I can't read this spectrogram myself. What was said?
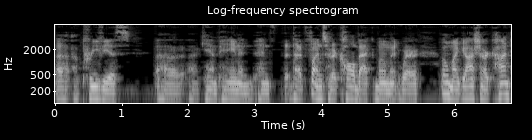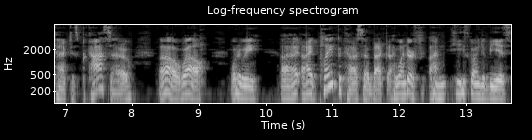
a, a previous uh, uh, campaign and and th- that fun sort of callback moment where oh my gosh our contact is Picasso. Oh well what do we I, I played Picasso back. then. I wonder if I'm, he's going to be as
